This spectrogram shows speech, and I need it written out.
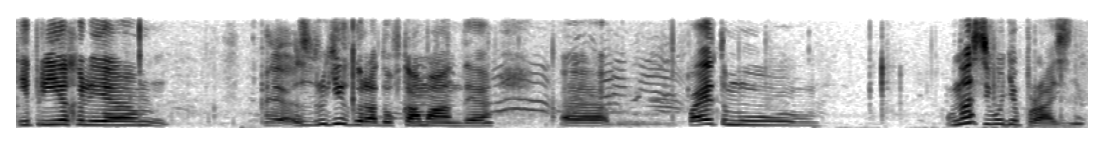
И приехали с других городов команды. Поэтому у нас сегодня праздник.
